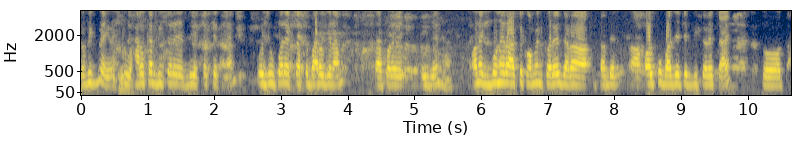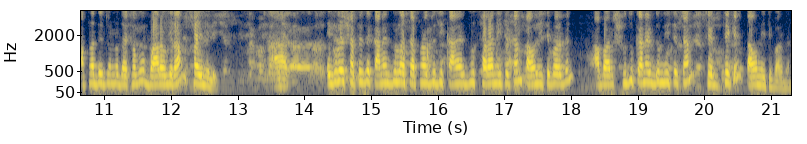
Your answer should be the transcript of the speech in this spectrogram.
রফিক ভাই একটু হালকার ভিতরে দুই একটা সেট নেন। ওই যে উপরে একটা আছে বারো গ্রাম তারপরে এই যে হ্যাঁ অনেক বোনেরা আছে কমেন্ট করে যারা তাদের অল্প বাজেটের ভিতরে চায়। তো আপনাদের জন্য দেখাবো বারো গ্রাম ছয় মিলি। আর এগুলোর সাথে যে কানের দুল আছে আপনারা যদি কানের দুল ছাড়া নিতে চান তাও নিতে পারবেন। আবার শুধু কানের দুল নিতে চান সেট থেকে তাও নিতে পারবেন।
